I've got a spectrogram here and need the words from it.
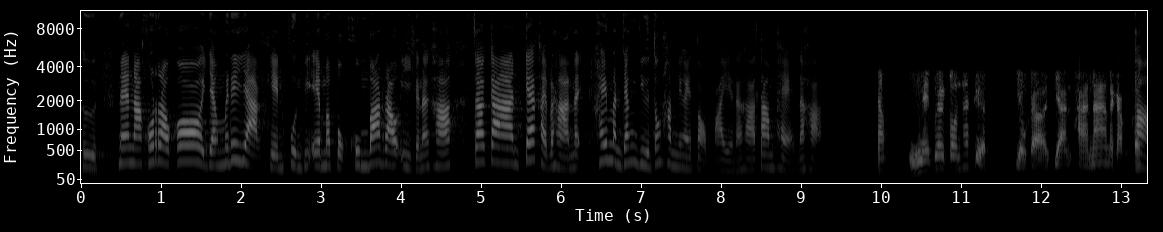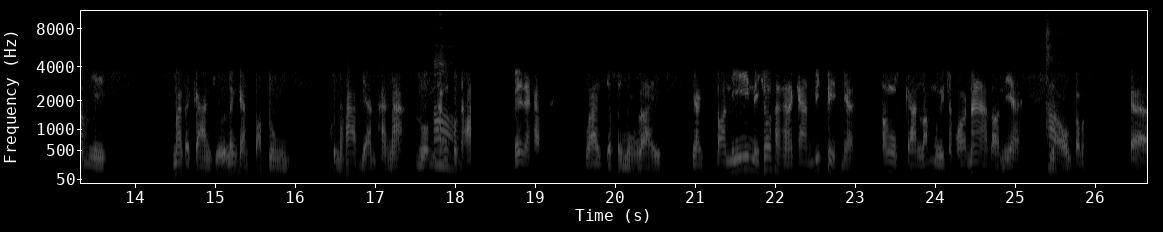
คือ ในอนาคตเราก็ยังไม่ได้อยากเห็นฝุ่น PM มาปกคลุมบ้านเราอีกอะนะคะจะการแก้ไขปัญหาในให้มันยั่งยืนต้องทำยังไงต่อไปอะนะคะ ตามแผนนะคะครับ ในเบื้องต้นถ้าเกิดเกี่ยวกับยานพาหนะนะครับ ก็จะมีมาตรการเกี่ยวกับเรื่องการปรับปรุงคุณภาพยานพาหนะ รวมทั้งอ่าคุณภาพด้วยนะครับ ว่าจะเป็นอย่างไร อย่างตอนนี้ในช่วงสถานการณ์วิกฤตเนี่ย ต้องการรับมือเฉพาะหน้าตอนเนี้ยค่ะเราก็เอ่อ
